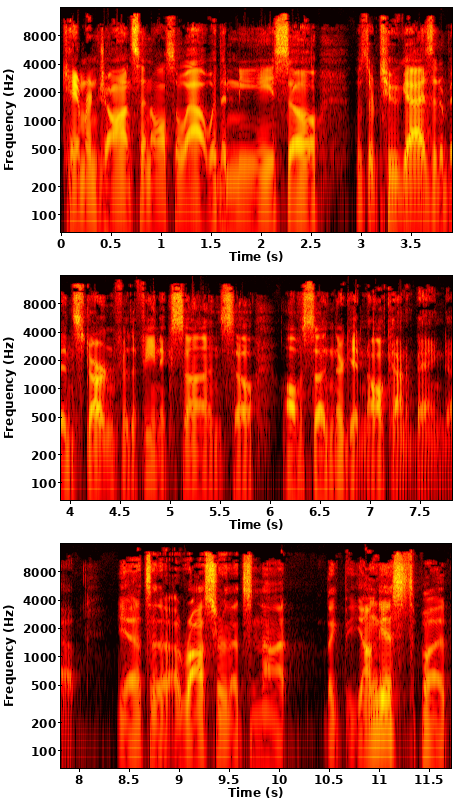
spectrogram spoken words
Cameron Johnson also out with a knee. So those are two guys that have been starting for the Phoenix Suns. So all of a sudden they're getting all kind of banged up. Yeah, it's a, a roster that's not like the youngest, but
